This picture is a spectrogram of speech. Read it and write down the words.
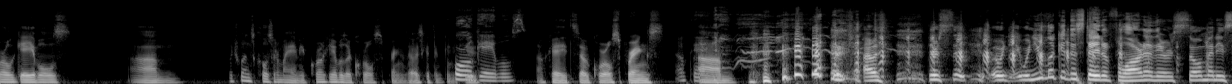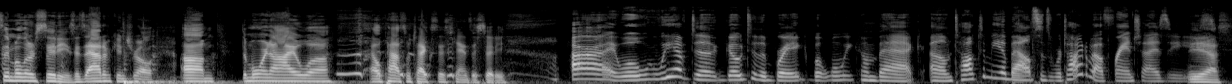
Coral Gables. Um, which one's closer to Miami? Coral Gables or Coral Springs? I always get them confused. Coral Gables. Okay, so Coral Springs. Okay. Um, I was, there's when when you look at the state of Florida, there are so many similar cities. It's out of control. Um, Des Moines, Iowa, El Paso, Texas, Kansas City. All right. Well, we have to go to the break, but when we come back, um, talk to me about since we're talking about franchisees. Yes.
